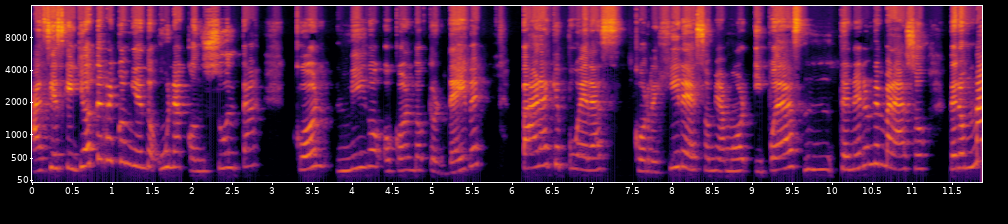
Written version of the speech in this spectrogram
Así es que yo te recomiendo una consulta conmigo o con doctor David para que puedas corregir eso, mi amor, y puedas mm, tener un embarazo, pero más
